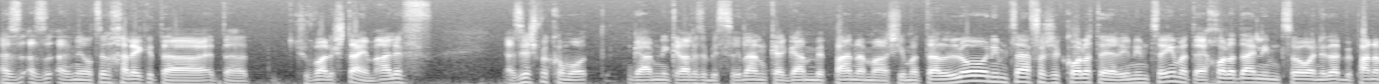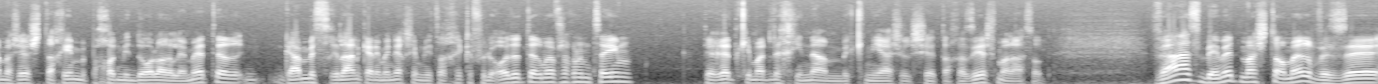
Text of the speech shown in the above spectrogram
אז, אז אני רוצה לחלק את, ה, את התשובה לשתיים. א', אז יש מקומות, גם נקרא לזה בסרילנקה, גם בפנמה, שאם אתה לא נמצא איפה שכל התיירים נמצאים, אתה יכול עדיין למצוא, אני יודע, בפנמה שיש שטחים בפחות מדולר למטר, גם בסרילנקה, אני מניח שאם נתרחק אפילו עוד יותר מאיפה שאנחנו נמצאים, תרד כמעט לחינם בקנייה של שטח, אז יש מה לעשות. ואז באמת מה שאתה אומר, וזה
